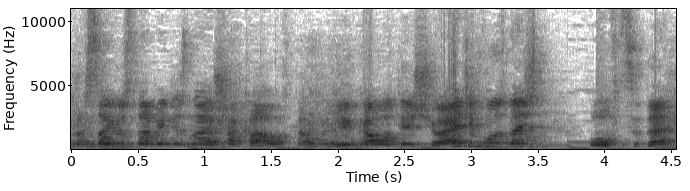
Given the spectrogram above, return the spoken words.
профсоюз, там, я не знаю, шакалов там, или кого-то еще. А эти будут, значит, овцы, да?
